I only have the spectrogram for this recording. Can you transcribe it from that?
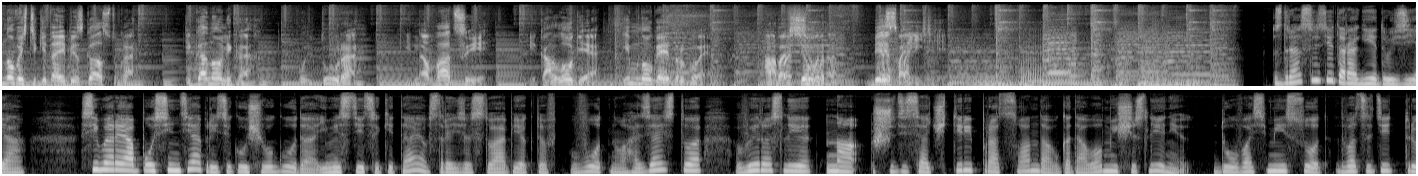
Новости Китая без галстука. Экономика, культура, инновации, экология и многое другое. Обо всем этом без политики. Здравствуйте, дорогие друзья! С января по сентябрь текущего года инвестиции Китая в строительство объектов водного хозяйства выросли на 64% в годовом исчислении до 823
